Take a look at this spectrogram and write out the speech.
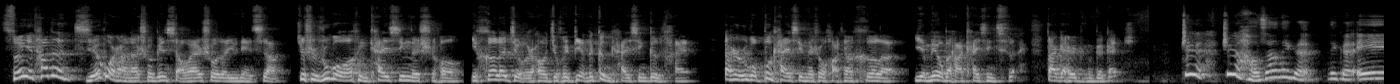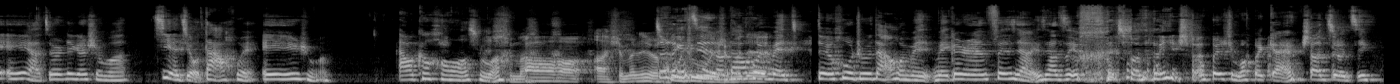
所以它的结果上来说跟小歪说的有点像，就是如果我很开心的时候，你喝了酒，然后就会变得更开心更嗨。但是如果不开心的时候，好像喝了也没有办法开心起来，大概是这么个感觉。这个这个好像那个那个 A A A 啊，就是那个什么戒酒大会 A A 什么，alcohol 什么什么啊什么那种就那个戒酒大会每对互助大会每每个人分享一下自己喝酒的历程，为什么会感染上酒精，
